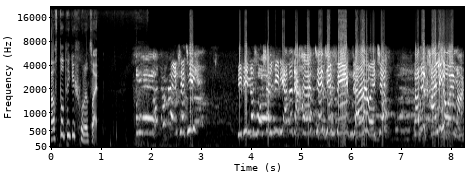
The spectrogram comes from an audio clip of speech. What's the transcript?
রাস্তা থেকে সরে যায়। আমরা এসেছি বিভিন্ন সোশ্যাল মিডিয়াতে দেখা যাচ্ছে যে ফেক যারা রয়েছে তাদের খালি ওএমআর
